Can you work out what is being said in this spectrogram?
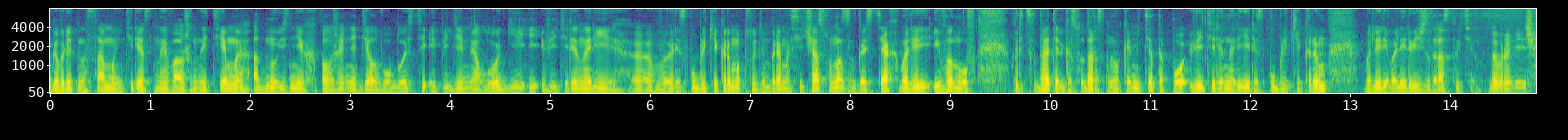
говорить на самые интересные и важные темы. Одну из них – положение дел в области эпидемиологии и ветеринарии э, в Республике Крым. Обсудим прямо сейчас. У нас в гостях Валерий Иванов, председатель Государственного комитета по ветеринарии Республики Крым. Валерий Валерьевич, здравствуйте. Добрый вечер.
